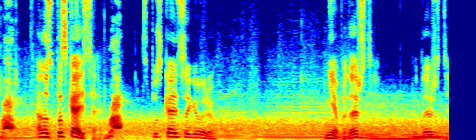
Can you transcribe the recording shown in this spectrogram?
А ну спускайся. Спускайся, говорю. Не, подожди. Подожди.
